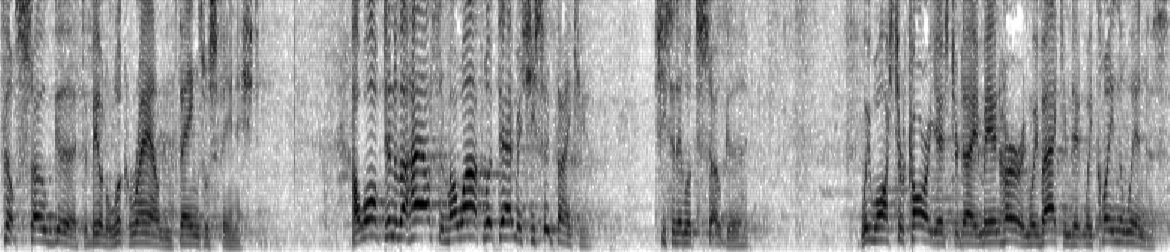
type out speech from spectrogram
Felt so good to be able to look around and things was finished. I walked into the house and my wife looked at me and she said, Thank you. She said, It looks so good. We washed her car yesterday, me and her, and we vacuumed it and we cleaned the windows.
